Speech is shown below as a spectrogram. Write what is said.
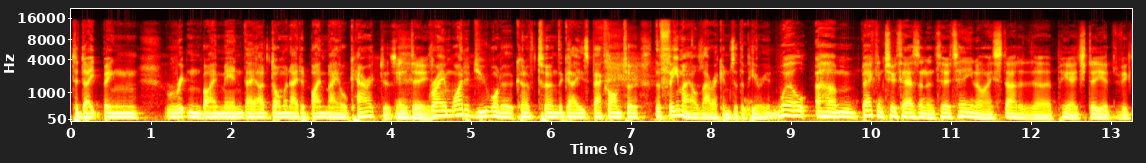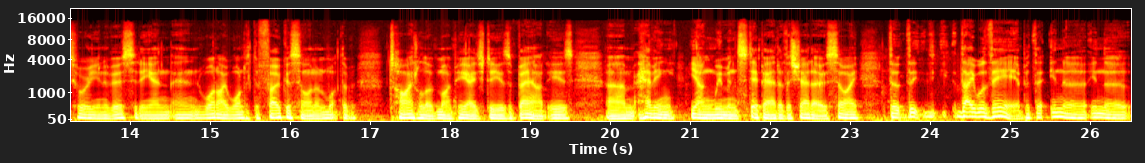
to date been written by men, they are dominated by male characters. Indeed. Graham, why did you want to kind of turn the gaze back onto the female larrikins of the period? Well, um, back in 2013, I started a PhD at Victoria University, and, and what I wanted to focus on and what the title of my PhD is about is um, having young women step out of the shadows. So I, the, the, they were there, but the, in the in the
